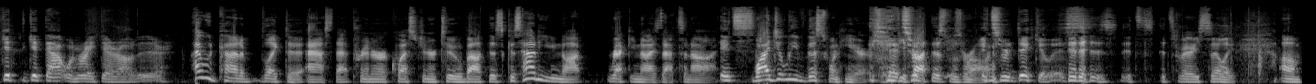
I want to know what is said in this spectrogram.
Get get that one right there out of there. I would kind of like to ask that printer a question or two about this because how do you not recognize that's an eye? It's- Why'd you leave this one here? if you thought this was wrong. It's ridiculous. It is. It's it's very silly, um,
